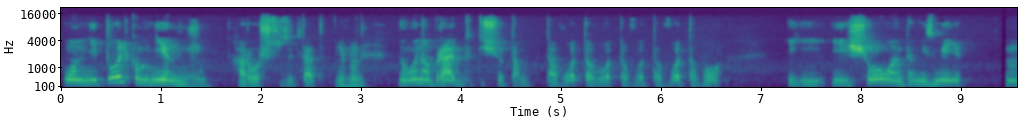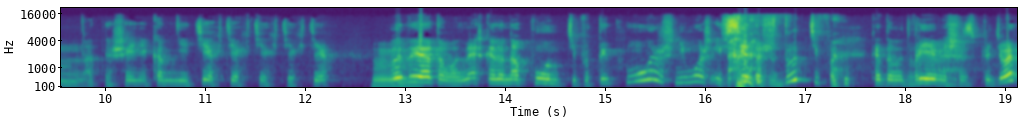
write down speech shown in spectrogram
он не только мне нужен, хороший результат, Мгм. но он обрадует еще там того, того, того, того, того. И, и еще он там изменит м, отношение ко мне тех, тех, тех, тех, тех. Вот М. это вот, знаешь, когда на понт, типа, ты можешь, не можешь, и все это ждут, типа, когда вот время сейчас придет,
